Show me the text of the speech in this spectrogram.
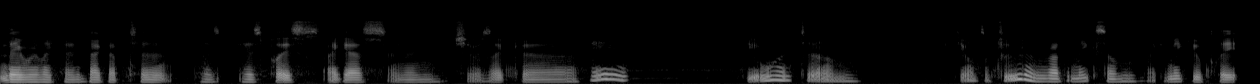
they were like headed back up to his his place, I guess. And then she was like, uh, "Hey, do you want um, do you want some food? I'm about to make some. I can make you a plate."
